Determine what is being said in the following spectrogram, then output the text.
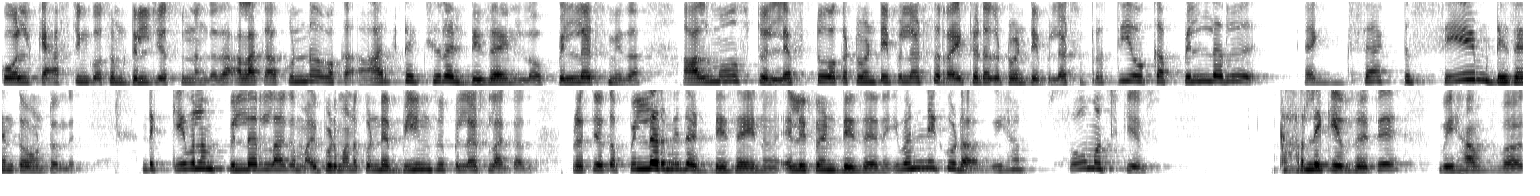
కోల్ క్యాస్టింగ్ కోసం డ్రిల్ చేస్తున్నాం కదా అలా కాకుండా ఒక ఆర్కిటెక్చరల్ డిజైన్లో పిల్లర్స్ మీద ఆల్మోస్ట్ లెఫ్ట్ ఒక ట్వంటీ పిల్లర్స్ రైట్ సైడ్ ఒక ట్వంటీ పిల్లర్స్ ప్రతి ఒక్క పిల్లర్ ఎగ్జాక్ట్ సేమ్ డిజైన్తో ఉంటుంది. అంటే కేవలం పిల్లర్ లాగా ఇప్పుడు మనకుండే బీమ్స్ పిల్లర్స్ లాగా కాదు. ప్రతి ఒక్క పిల్లర్ మీద డిజైన్ ఎలిఫెంట్ డిజైన్ ఇవన్నీ కూడా we have so much caves Karli caves అయితే వీ హ్యావ్ uh,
